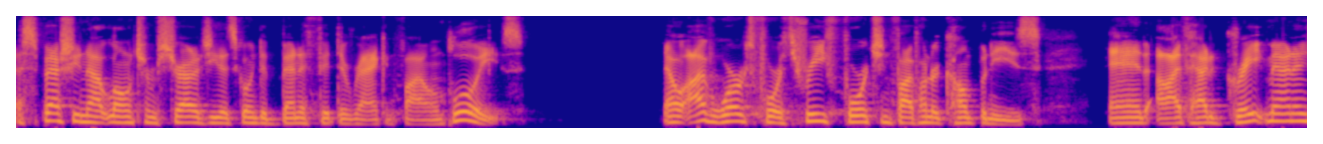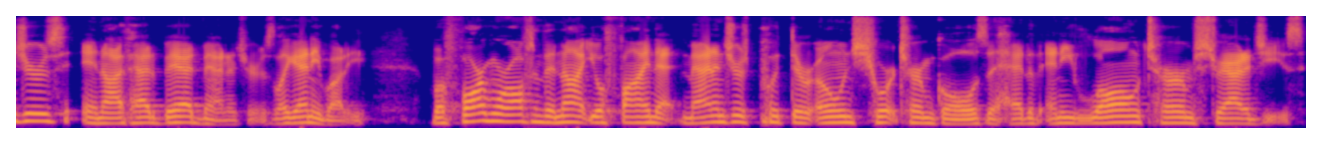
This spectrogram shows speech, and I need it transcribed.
especially not long term strategy that's going to benefit the rank and file employees. Now, I've worked for three Fortune 500 companies, and I've had great managers and I've had bad managers, like anybody. But far more often than not, you'll find that managers put their own short term goals ahead of any long term strategies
